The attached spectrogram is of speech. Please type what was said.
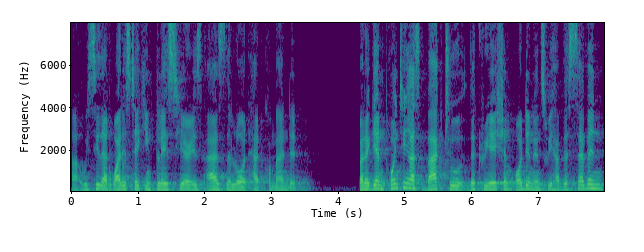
uh, we see that what is taking place here is as the Lord had commanded. But again, pointing us back to the creation ordinance, we have the seven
